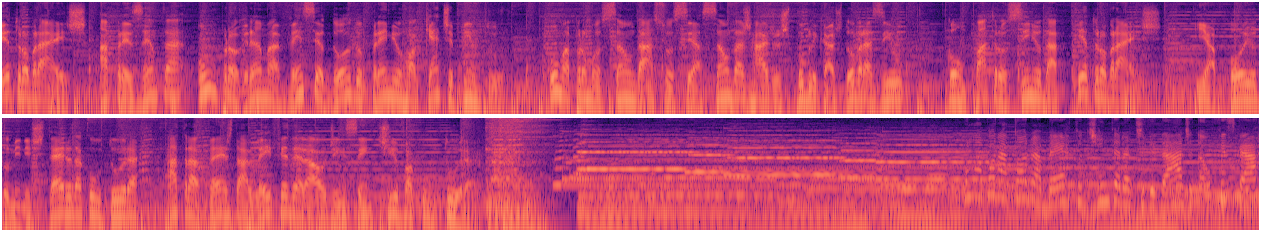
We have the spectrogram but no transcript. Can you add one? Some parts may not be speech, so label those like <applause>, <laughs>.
Petrobras apresenta um programa vencedor do Prêmio Roquete Pinto, uma promoção da Associação das Rádios Públicas do Brasil, com patrocínio da Petrobras e apoio do Ministério da Cultura através da Lei Federal de Incentivo à Cultura. aberto de interatividade da UFSCar,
